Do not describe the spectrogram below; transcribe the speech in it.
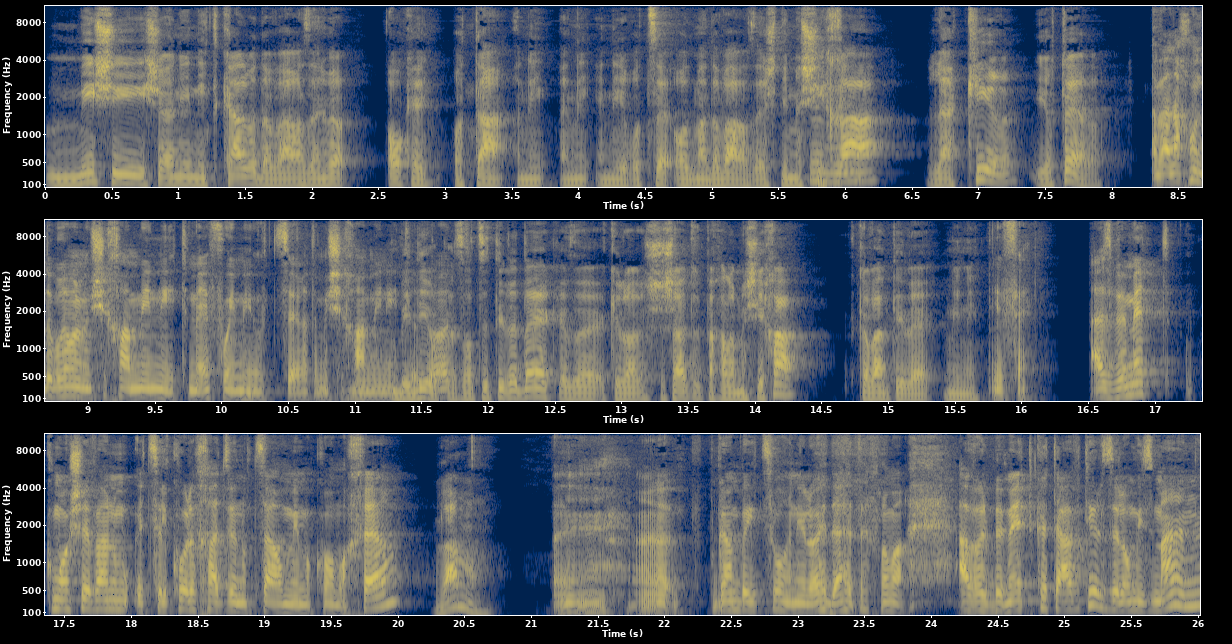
מישהי שאני נתקל בדבר הזה, אני אומר, אוקיי, אותה, אני, אני, אני רוצה עוד מהדבר הזה, יש לי משיכה להכיר יותר. אבל אנחנו מדברים על משיכה מינית, מאיפה היא מיוצרת, המשיכה המינית בדיוק, הזאת? אז רציתי לדייק, איזה, כאילו, כששאלתי אותך על המשיכה, התכוונתי למינית. יפה. אז באמת, כמו שהבנו, אצל כל אחד זה נוצר ממקום אחר. למה? אה, גם בייצור, אני לא יודעת איך לומר. אבל באמת כתבתי על זה לא מזמן,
